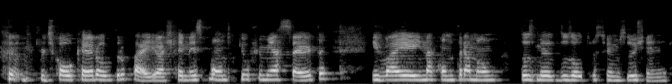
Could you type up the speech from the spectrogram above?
de qualquer outro pai. Eu acho que é nesse ponto que o filme acerta e vai aí na contramão dos, dos outros filmes do gênero.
